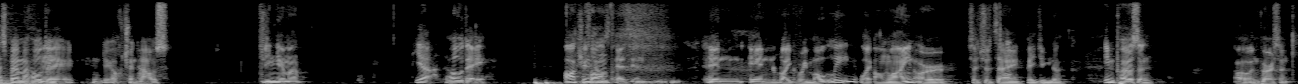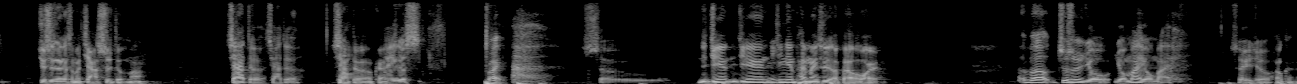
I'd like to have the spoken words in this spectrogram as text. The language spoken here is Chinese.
I spent my whole day in the auction house. 今天吗 Yeah, the whole day. ？Auction From- house as in in in like remotely like online or 这是在北京的 In person. 哦、in person，就是那个什么佳士得吗？嘉德，嘉德，嘉德的 OK。一个是 Right. So 你今天你今天今天拍卖是 about what？ About 就是有有卖有买，所以就 OK，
